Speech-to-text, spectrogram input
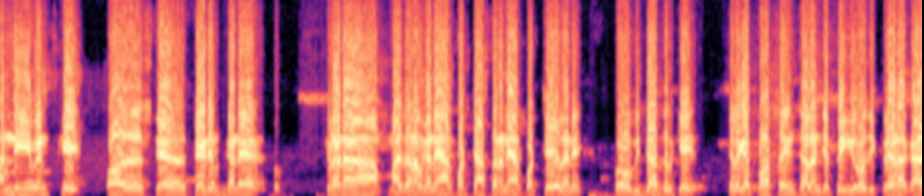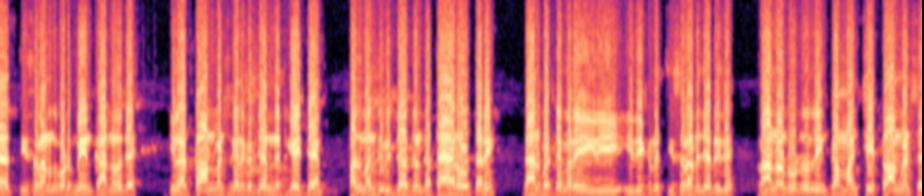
అన్ని ఈవెంట్స్కి స్టేడియంస్ గానే క్రీడా మైదానాలు కానీ ఏర్పాటు చేస్తారని ఏర్పాటు చేయాలని విద్యార్థులకి ఇలాగే ప్రోత్సహించాలని చెప్పి ఈ రోజు క్రీడా కా- కూడా మెయిన్ కారణం అదే. ఇలా టోర్నమెంట్స్ కనుక జరిగినట్టుగా అయితే పది మంది విద్యార్థులు ఇంకా తయారవుతారు. దాన్ని బట్టి మరి ఇది ఇది ఇక్కడ తీసుకురావడం జరిగింది. రానున్న రోజుల్లో ఇంకా మంచి టోర్నమెంట్స్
